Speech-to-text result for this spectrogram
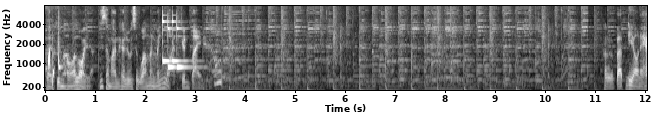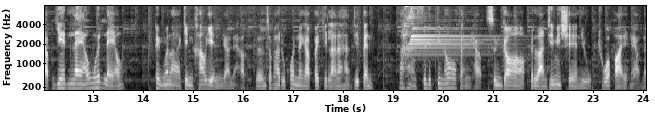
แต่ติมเขาอร่อยอะที่สำคัญคือรู้สึกว่ามันไม่หวานเกินไปนะ เผลอแป๊บเดียวนะครับ เย็นแล้วมืดแล้ว ถึงเวลากินข้าวเย็นกันนะครับเดี๋ยวจะพาทุกคนนะครับไปกินร้านอาหารที่เป็นอาหารฟิลิปปินโนกันครับ ซึ่งก็เป็นร้านที่มีเชนอยู่ทั่วไปนะครับใน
